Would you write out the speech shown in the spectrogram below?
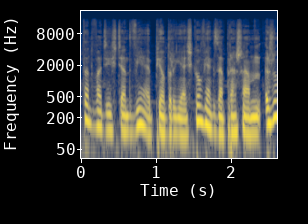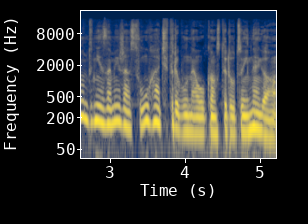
12.22 Piotr Jaśkowiak zapraszam. Rząd nie zamierza słuchać Trybunału Konstytucyjnego.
